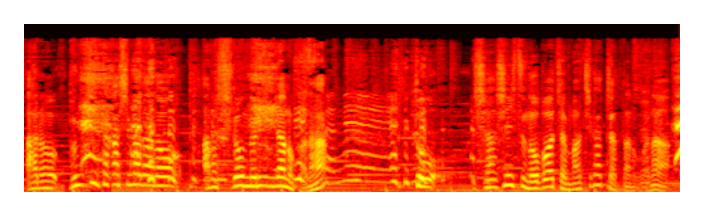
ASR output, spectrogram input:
あの文金高島田のあの白塗りなのかな？と写真室のおばあちゃん間違っちゃったのかな？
